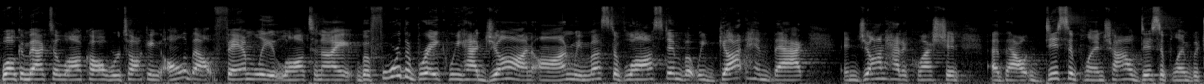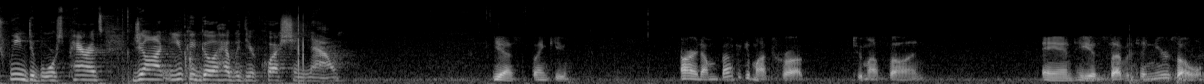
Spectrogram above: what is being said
Welcome back to Law Call. We're talking all about family law tonight. Before the break, we had John on. We must have lost him, but we got him back. And John had a question about discipline, child discipline between divorced parents. John, you can go ahead with your question now. Yes, thank you. All right, I'm about to give my truck to my son, and he is 17 years old.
